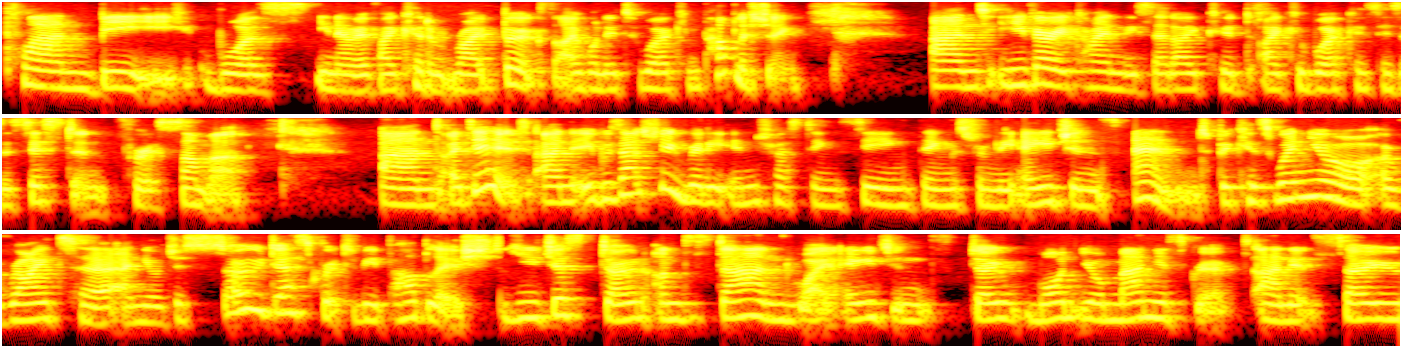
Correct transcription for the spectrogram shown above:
plan B was, you know, if I couldn't write books, I wanted to work in publishing and he very kindly said I could I could work as his assistant for a summer. And I did. And it was actually really interesting seeing things from the agent's end because when you're a writer and you're just so desperate to be published, you just don't understand why agents don't want your manuscript. And it's so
